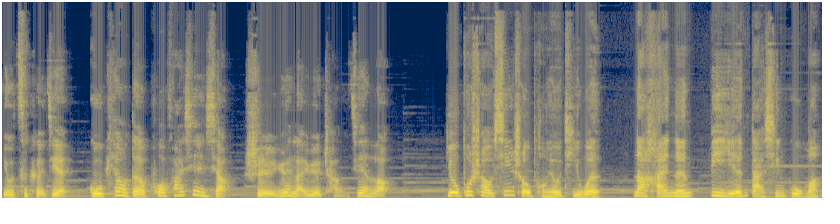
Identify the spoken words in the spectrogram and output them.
由此可见，股票的破发现象是越来越常见了。有不少新手朋友提问：那还能闭眼打新股吗？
